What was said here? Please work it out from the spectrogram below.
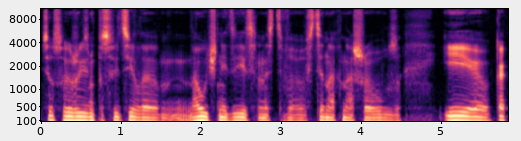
всю свою жизнь посвятила научной деятельности в, в стенах нашего вуза. И, как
